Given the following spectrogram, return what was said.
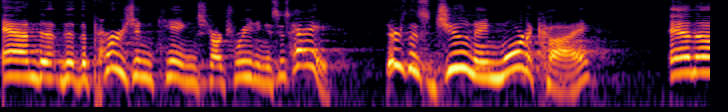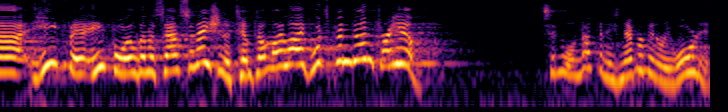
And the, the Persian king starts reading and says, Hey, there's this Jew named Mordecai, and uh, he, fa- he foiled an assassination attempt on my life. What's been done for him? He said, Well, nothing. He's never been rewarded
